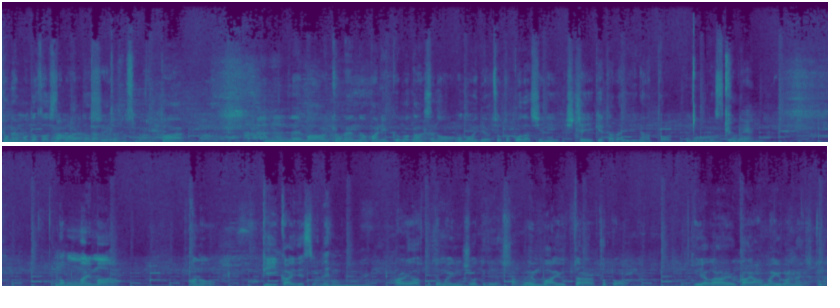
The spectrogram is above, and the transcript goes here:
去年も出させてもらったし、まあ出させてもらってはいでまあ去年のパニックバカンスの思い出をちょっと小出しにしていけたらいいなと思うんですけどあー去年まあほんまにまああの P 会ですよね、あれがとても印象的でしたメンバー言ったらちょっと嫌がられるからあんまり言わないですけど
